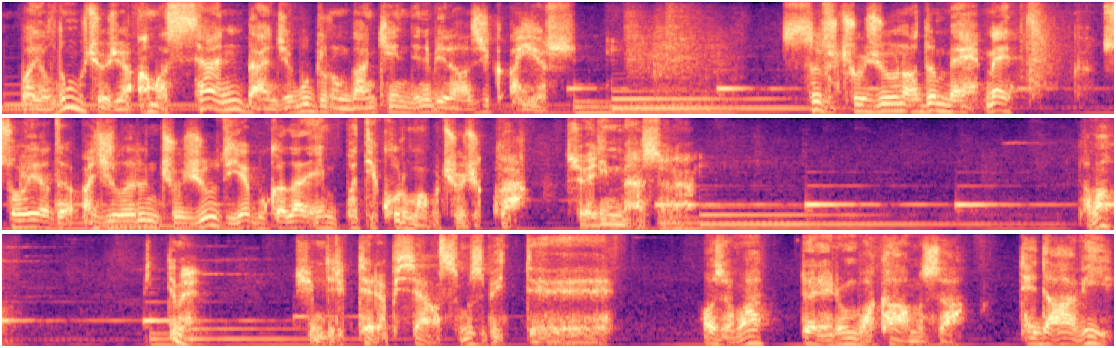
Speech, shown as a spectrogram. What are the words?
Bayıldım bu çocuğa ama sen bence bu durumdan kendini birazcık ayır. Sırf çocuğun adı Mehmet, soyadı acıların çocuğu diye bu kadar empati kurma bu çocukla. Söyleyeyim ben sana. Tamam. Bitti mi? Şimdilik terapi seansımız bitti. O zaman dönelim vakamıza. Tedavi.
